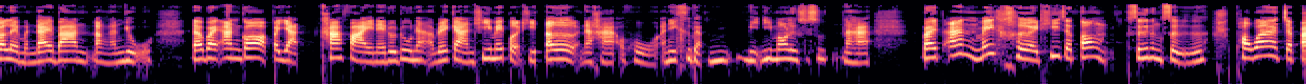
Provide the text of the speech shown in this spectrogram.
ก็เลยเหมือนได้บ้านหลังนั้นอยู่ แล้วไบรอันก็ประหยัดค่าไฟในฤดูหนาวด้วยการที่ไม่เปิดฮีเตอร์นะคะโอ้โหอันนี้คือแบบมินิมอลเลยสุดๆนะคะไบรอันไม่เคยที่จะต้องซื้อหนังสือ เพราะว่าจะไป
